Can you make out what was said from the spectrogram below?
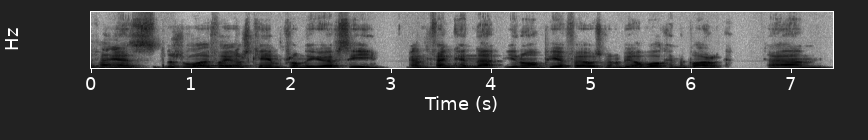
the thing is, there's a lot of fighters came from the UFC and thinking that you know PFL is going to be a walk in the park. Um,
